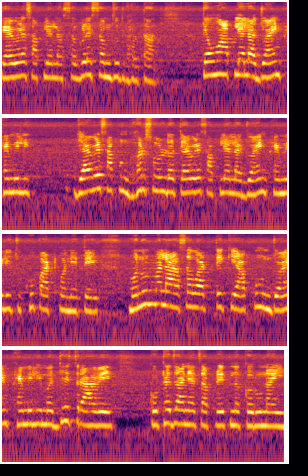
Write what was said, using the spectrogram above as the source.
त्यावेळेस आपल्याला सगळे समजूत घालतात. तेव्हा आपल्याला जॉईंट फॅमिली ज्यावेळेस आपण घर सोडलं त्यावेळेस आपल्याला जॉईंट फॅमिलीची खूप आठवण येते. म्हणून मला असं वाटते की आपण जॉईंट फॅमिलीमध्येच राहावे. कुठं जाण्याचा प्रयत्न करू नये.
